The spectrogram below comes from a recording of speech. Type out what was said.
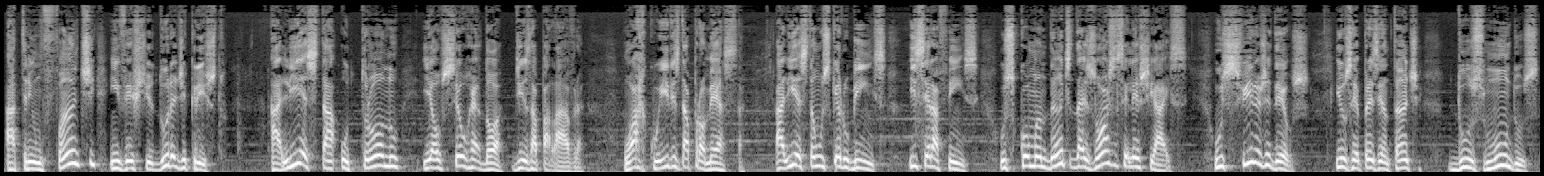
A triunfante investidura de Cristo. Ali está o trono e ao seu redor, diz a palavra, o arco-íris da promessa. Ali estão os querubins e serafins, os comandantes das hostes celestiais, os filhos de Deus e os representantes dos mundos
